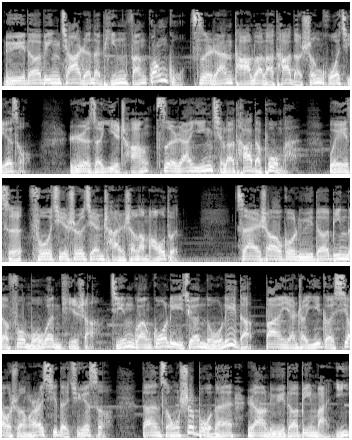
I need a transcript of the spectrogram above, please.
吕德斌家人的频繁光顾，自然打乱了他的生活节奏。日子一长，自然引起了他的不满。为此，夫妻之间产生了矛盾。在照顾吕德斌的父母问题上，尽管郭丽娟努力的扮演着一个孝顺儿媳的角色，但总是不能让吕德斌满意。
